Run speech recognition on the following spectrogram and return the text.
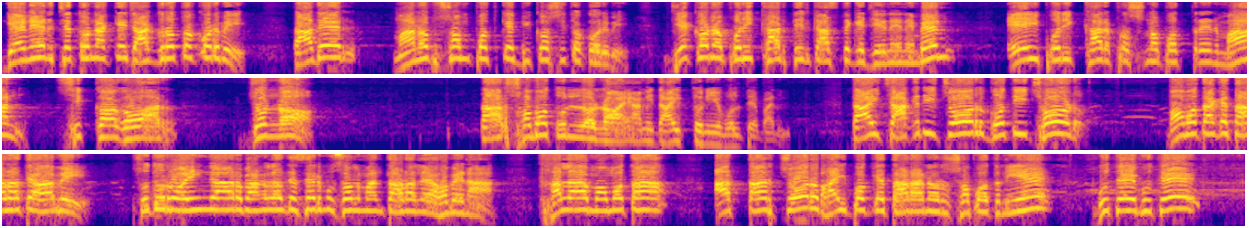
জ্ঞানের চেতনাকে জাগ্রত করবে, তাদের মানব সম্পদকে বিকশিত করবে। যে কোনো পরীক্ষার্থীর কাছ থেকে জেনে নেবেন এই পরীক্ষার প্রশ্নপত্রের মান শিক্ষক হওয়ার জন্য তার সমতুল্য নয়, আমি দায়িত্ব নিয়ে বলতে পারি। তাই চাকরি চোর, গতি ছোড় মমতাকে তাড়াতে হবে। শুধু রোহিঙ্গা আর বাংলাদেশের মুসলমান তাড়ালে হবে না। খালা মমতা আর তার চোর ভাইপোকে তাড়ানোর শপথ নিয়ে বুথে বুথে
